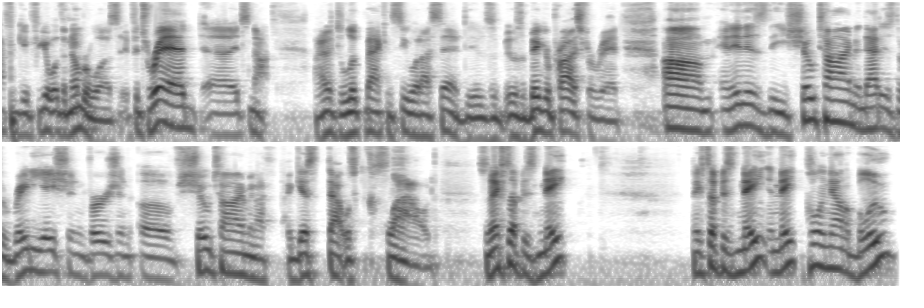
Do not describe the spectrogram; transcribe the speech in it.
I forget, forget what the number was. If it's red, uh, it's not. I had to look back and see what I said. It was a, it was a bigger prize for red, um, and it is the Showtime, and that is the radiation version of Showtime, and I, I guess that was Cloud. So next up is Nate. Next up is Nate, and Nate pulling down a blue,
